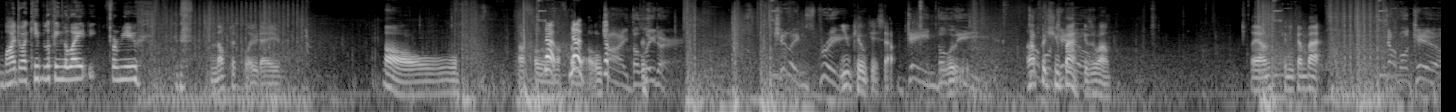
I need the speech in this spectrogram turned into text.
why do I keep looking away from you? Not a clue, Dave. Oh. I've fallen No, off the no, world. Yep. Tied the leader. Killing spree. You killed yourself. gain the Whoa. lead. That puts you back as well. Leon, can you come back? Double kill.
